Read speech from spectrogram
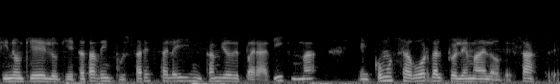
sino que lo que trata de impulsar esta ley es un cambio de paradigma en cómo se aborda el problema de los desastres.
